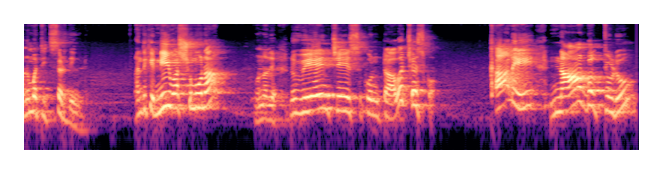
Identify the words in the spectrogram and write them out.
అనుమతి ఇచ్చాడు దేవుడు. అందుకే నీ వశమున ఉన్నది. నువ్వేం చేసుకుంటావో చేసుకో. కానీ నా భక్తుడు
